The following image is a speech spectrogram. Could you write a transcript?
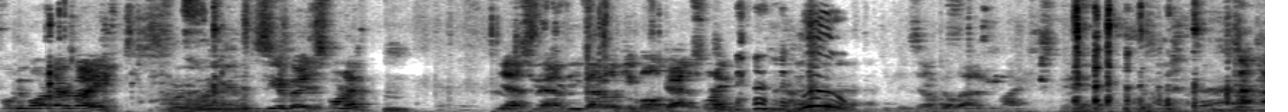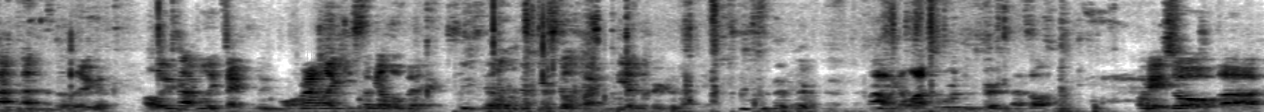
Well, good morning, everybody. Good to see everybody this morning. Yes, you have the better looking bald guy this morning. You can tell Bill that if you like. so there you go. Although he's not really technically bald, right? Like he's still got a little bit of hair, so he's still he's still fighting. He hasn't figured it out yet. Wow, we got lots of words in the encouragement. That's awesome. Okay, so uh,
